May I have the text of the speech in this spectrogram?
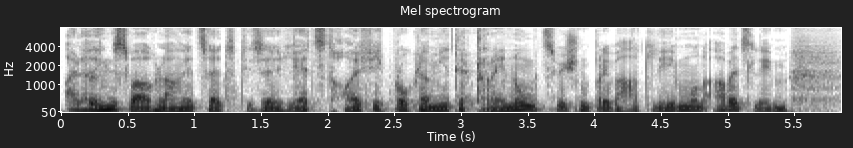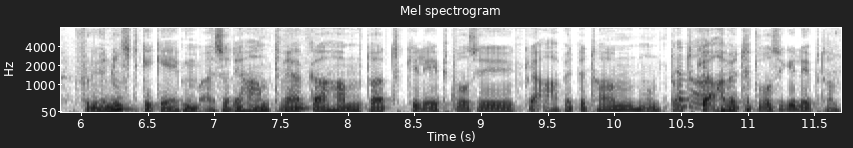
Allerdings war auch lange Zeit diese jetzt häufig proklamierte Trennung zwischen Privatleben und Arbeitsleben früher nicht gegeben. Also die Handwerker haben dort gelebt, wo sie gearbeitet haben und dort genau. gearbeitet, wo sie gelebt haben.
